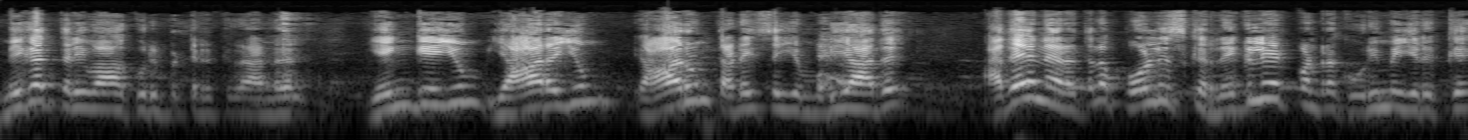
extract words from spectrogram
மிக தெளிவாக குறிப்பிட்டிருக்கிறார்கள். எங்கேயும் யாரையும் யாரும் தடை செய்ய முடியாது. அதே நேரத்தில் போலீஸ்க்கு ரெகுலேட் பண்ணுறக்கு உரிமை இருக்கு.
